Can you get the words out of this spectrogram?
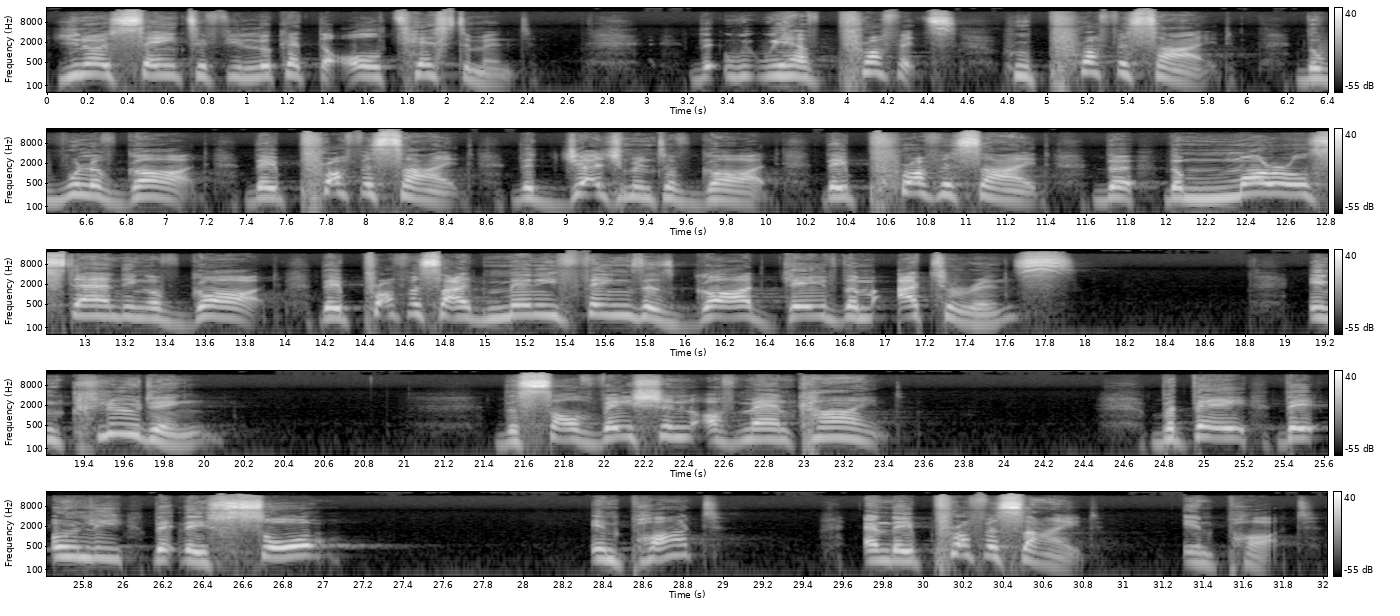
You know, saints, if you look at the Old Testament, we have prophets who prophesied the will of God. They prophesied the judgment of God. They prophesied the, the moral standing of God. They prophesied many things as God gave them utterance including the salvation of mankind. But they, they only they, they saw in part and they prophesied in part.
